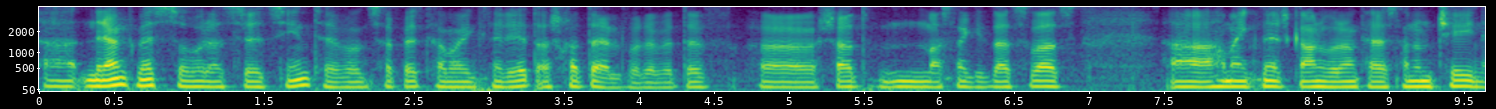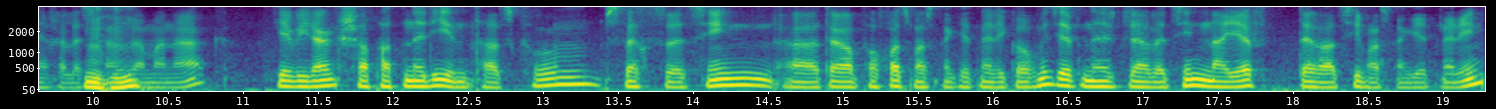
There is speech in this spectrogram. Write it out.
նրանք մեզ սովորացրեցին, թե ոնց է պետք համայնքների հետ աշխատել, որովհետեւ շատ մասնագիտացված համայնքներ կան, որոնք Հայաստանում չէին եղել այսքան ժամանակ եւ իրանք շփատների ընթացքում ստեղծվեցին տեղափոխված մասնագետների կողմից եւ ներգրավեցին նաեւ տեղացի մասնագետներին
